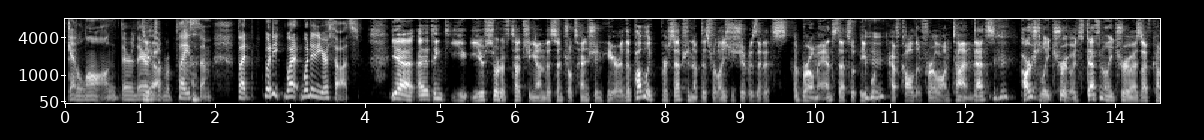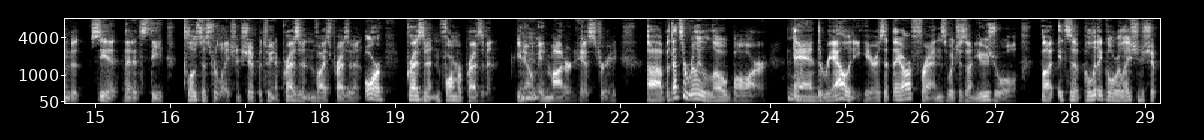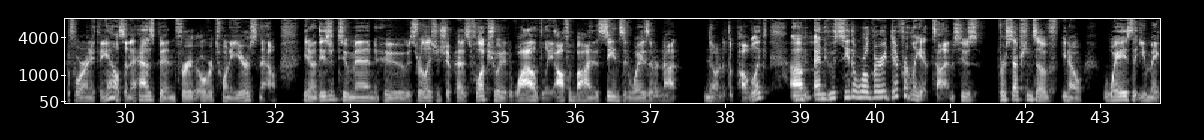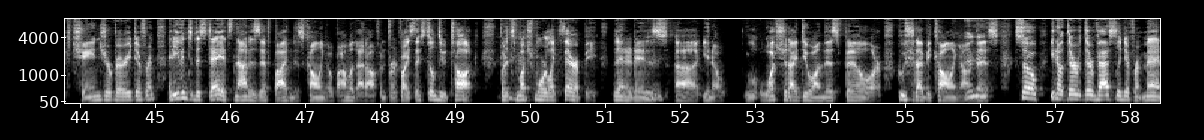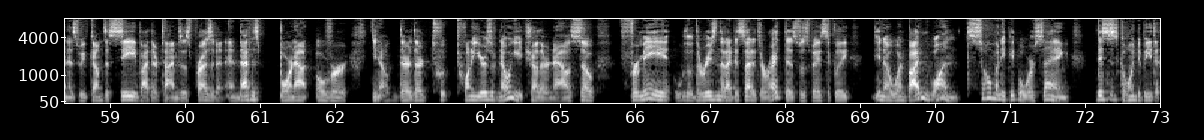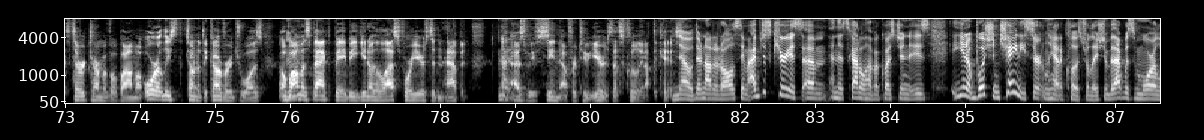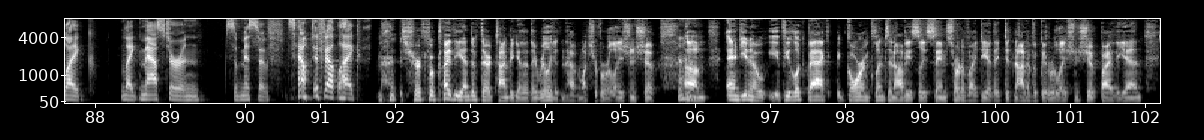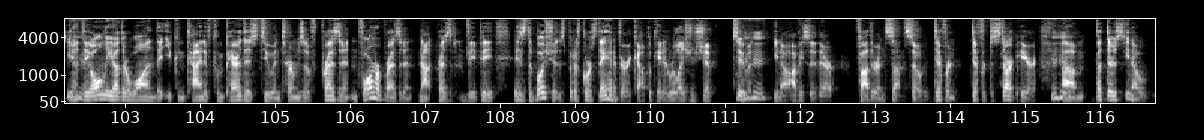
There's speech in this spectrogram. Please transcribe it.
get along. They're there yeah. to replace them. But what you, what what are your thoughts? Yeah, I think you, you're sort of touching on the central tension here. The public perception of this relationship is that it's a bromance. That's what people mm-hmm. have called it for a long time. That's mm-hmm. partially true. It's definitely true, as I've come to see it, that it's the closest relationship between a president and vice president, or president and former president. You know, mm-hmm. in modern history. Uh, but that's a really low bar Yeah. And the reality here is that they are friends, which is unusual, but it's a political relationship before anything else. And it has been for over 20 years now. You know, these are two men whose relationship has fluctuated wildly, often behind the scenes in ways that are not known to the public, um, mm-hmm. and who see the world very differently at times, whose perceptions of, you know, ways that you make change are very different. And even to this day, it's not as if Biden is calling Obama that often for advice. They still do talk, but it's mm-hmm. much more like therapy than it is, mm-hmm. uh, you know, what should I do on this bill or who should I be calling on mm-hmm. this? So, you know, they're, they're vastly different men as we've come to see by their times as president. And that has borne out over, you know, their, their tw- 20 years of knowing each other now. So for me, the reason that I decided to write this was basically, you know, when Biden won, so many people were saying, this is going to be the third term of Obama, or at least the tone of the coverage was Obama's mm-hmm. back, baby. You know, the last four years didn't happen. Right. As we've seen now for two years, that's clearly not the case. No, they're not at all the same. I'm just curious, um, and then Scott will have a question. Is you know, Bush and Cheney certainly had a close relation, but that was more like like master and submissive sound it felt like sure but by the end of their time together they really didn't have much of a relationship uh-huh. um, and you know if you look back gore and clinton obviously same sort of idea they did not have a good relationship by the end you know mm-hmm. the only other one that you can kind of compare this to in terms of president and former president not president and vp is the bushes but of course they had a very complicated relationship too mm-hmm. and you know obviously they're father and son so different different to start here mm-hmm. um, but there's you know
